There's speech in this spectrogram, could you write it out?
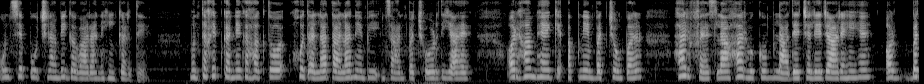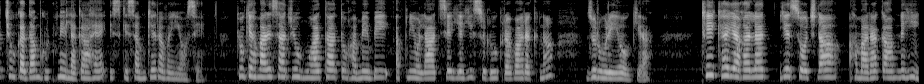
उनसे पूछना भी गवारा नहीं करते। मुंतखब करने का हक़ तो ख़ुद अल्लाह ताला ने भी इंसान पर छोड़ दिया है। और हम हैं कि अपने बच्चों पर हर फैसला, हर हुक्म लादे चले जा रहे हैं और बच्चों का दम घुटने लगा है इस किस्म के रवैयों से। क्योंकि हमारे साथ यूँ हुआ था तो हमें भी अपनी औलाद से यही सलूक रवा रखना ज़रूरी हो गया। ठीक है या गलत ये सोचना हमारा काम नहीं।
